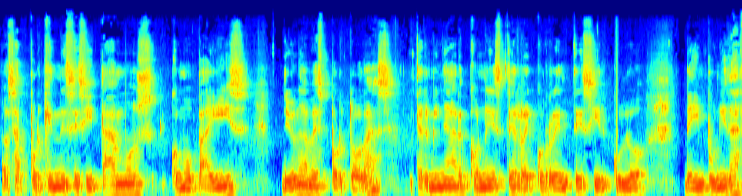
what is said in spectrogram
o sea, porque necesitamos como país de una vez por todas terminar con este recurrente círculo de impunidad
